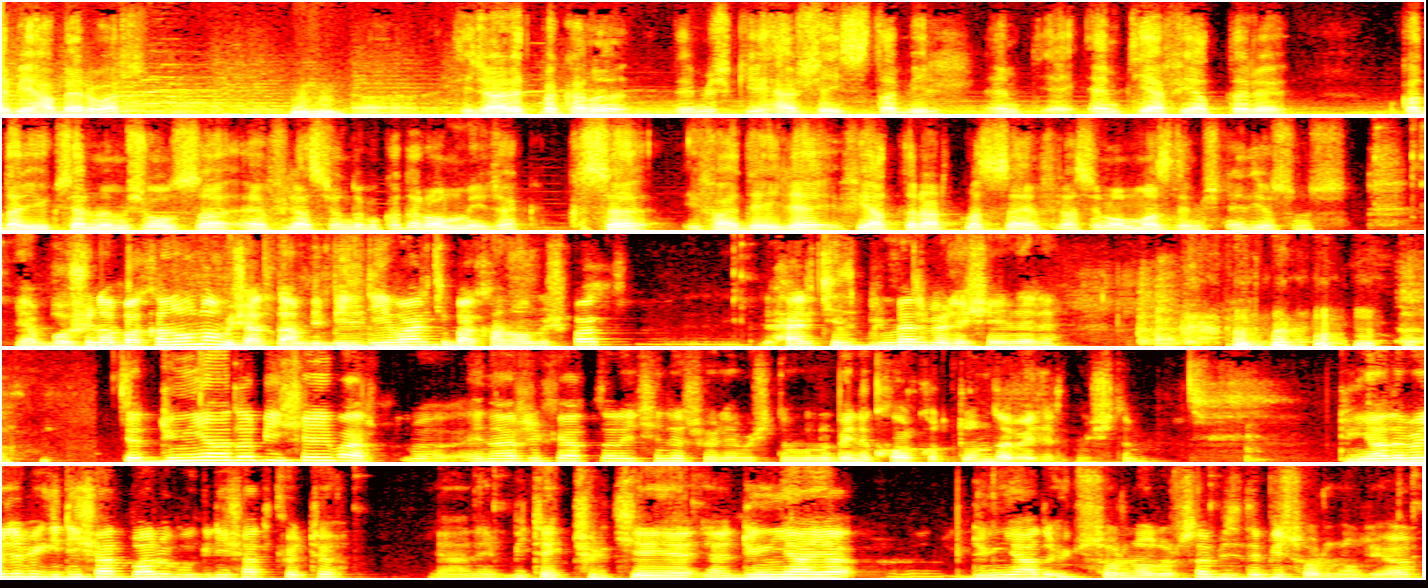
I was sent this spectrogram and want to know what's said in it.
Türkiye'de bir haber var. Ee, Ticaret Bakanı demiş ki her şey stabil, emtia fiyatları bu kadar yükselmemiş olsa enflasyonda bu kadar olmayacak. Kısa ifadeyle fiyatlar artmazsa enflasyon olmaz demiş. Ne diyorsunuz? Ya boşuna bakan olmamış adam. Bir bildiği var ki bakan olmuş bak. Herkes bilmez böyle şeyleri. ya dünyada bir şey var. Enerji fiyatları için de söylemiştim bunu. Beni korkuttuğunu da belirtmiştim. Dünyada böyle bir gidişat var ve bu gidişat kötü. Yani bir tek Türkiye'ye, yani dünyaya dünyada üç sorun olursa bizde bir sorun oluyor.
